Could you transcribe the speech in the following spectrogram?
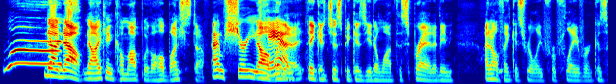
What? No, no, no. I can come up with a whole bunch of stuff. I'm sure you no, can. but I think it's just because you don't want the spread. I mean, I don't think it's really for flavor because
